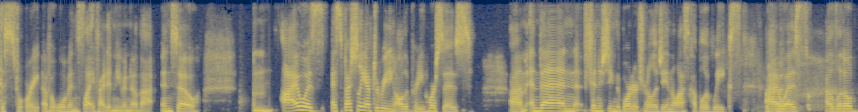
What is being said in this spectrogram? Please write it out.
the story of a woman's life. I didn't even know that. And so um, I was, especially after reading All the Pretty Horses, um, and then finishing the Border trilogy in the last couple of weeks, I was a little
